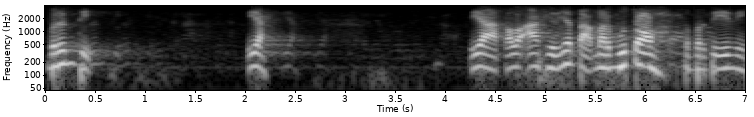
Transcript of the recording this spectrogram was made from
Berhenti. Iya. Iya, kalau akhirnya tak marbutoh seperti ini.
